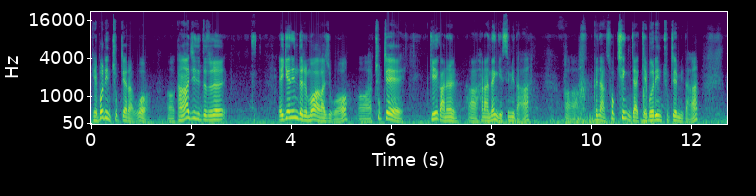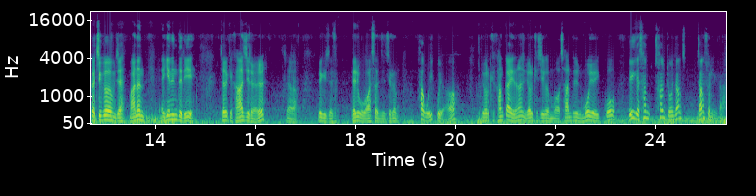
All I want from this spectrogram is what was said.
개버린 축제라고 어 강아지들을 애견인들을 모아가지고 어 축제 기획안을 아, 하나 낸 게 있습니다. 어 그냥 속칭 이제 개버린 축제입니다. 그러니까 지금 이제 많은 애견인들이 저렇게 강아지를 저 여기 이제 데리고 와서 이제 지금 하고 있고요. 이렇게 강가에는 이렇게 지금 뭐 사람들이 모여 있고 여기가 참, 참 좋은 장, 장소입니다.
